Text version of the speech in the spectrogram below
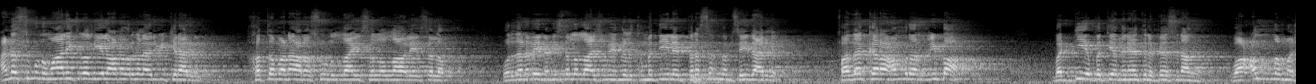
அனசுமுன் மாலிக் ரதியிலானவர்கள் அறிவிக்கிறார்கள். ஹத்தமனா ரசூலுல்லாஹி சல்லா அலைஹி வஸல்லம். ஒரு தடவை நபி சொல்லா எங்களுக்கு மத்தியிலே பிரசங்கம் செய்தார்கள். ஃபதக்கர அம்ரர் ரிபா. வட்டியை பற்றி அந்த நேரத்தில் பேசினாங்க. வஅல்லம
